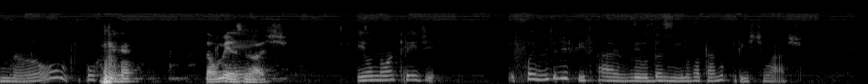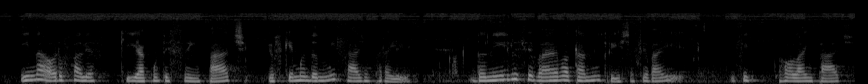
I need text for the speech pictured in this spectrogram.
Não, porque Não mesmo, É. eu acho. eu não acredito. Foi muito difícil fazer o Danilo votar no Christian, eu acho. E na hora eu falei que ia acontecer um empate, eu fiquei mandando mensagem pra ele. Danilo, você vai votar no Christian, você vai se rolar empate,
